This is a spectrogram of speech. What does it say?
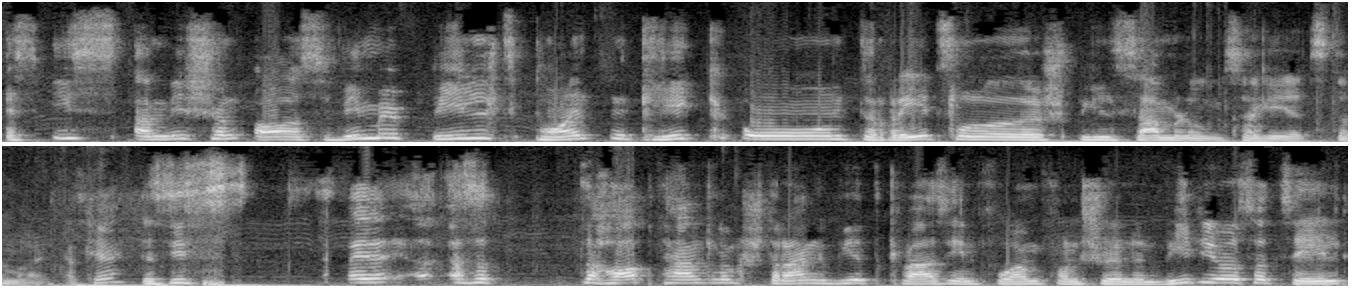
Es ist eine Mischung aus Wimmelbild, Point-and-Click und Rätselspielsammlung, sage ich jetzt einmal. Okay. Das ist, also der Haupthandlungsstrang wird quasi in Form von schönen Videos erzählt,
